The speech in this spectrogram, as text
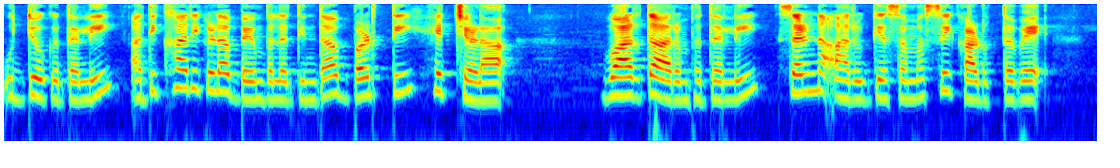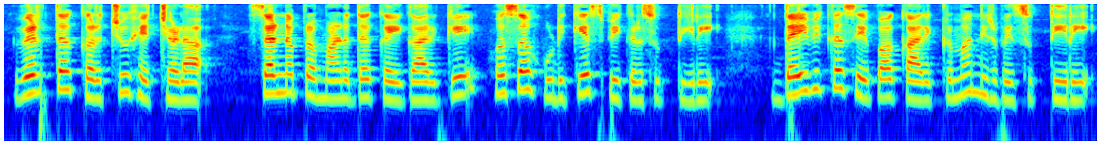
ಉದ್ಯೋಗದಲ್ಲಿ ಅಧಿಕಾರಿಗಳ ಬೆಂಬಲದಿಂದ ಬಡ್ತಿ ಹೆಚ್ಚಳ. ವಾರದ ಆರಂಭದಲ್ಲಿ ಸಣ್ಣ ಆರೋಗ್ಯ ಸಮಸ್ಯೆ ಕಾಡುತ್ತವೆ. ವ್ಯರ್ಥ ಖರ್ಚು ಹೆಚ್ಚಳ. ಸಣ್ಣ ಪ್ರಮಾಣದ ಕೈಗಾರಿಕೆ, ಹೊಸ ಹೂಡಿಕೆ ಸ್ವೀಕರಿಸುತ್ತೀರಿ. ದೈವಿಕ ಸೇವಾ ಕಾರ್ಯಕ್ರಮ ನಿರ್ವಹಿಸುತ್ತೀರಿ.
